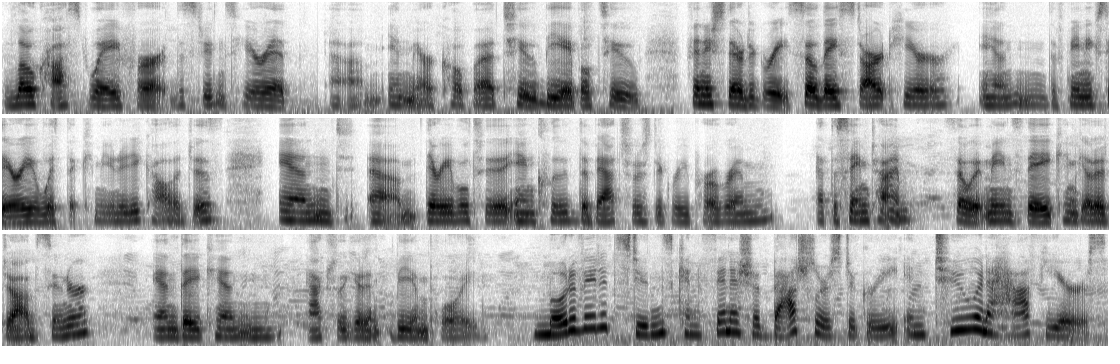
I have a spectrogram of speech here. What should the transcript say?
low-cost way for the students here at um, in Maricopa to be able to finish their degree. So they start here in the Phoenix area with the community colleges, and um, they're able to include the bachelor's degree program at the same time. So it means they can get a job sooner and they can actually get be employed. Motivated students can finish a bachelor's degree in two and a half years,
